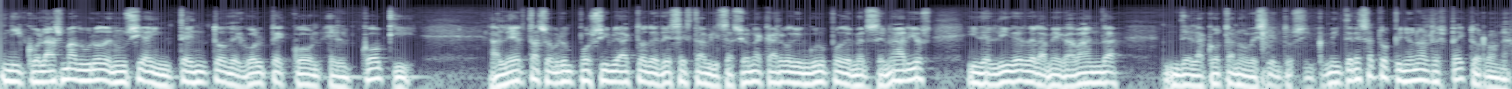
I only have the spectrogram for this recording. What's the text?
Nicolás Maduro denuncia intento de golpe con el coqui. Alerta sobre un posible acto de desestabilización a cargo de un grupo de mercenarios y del líder de la megabanda de la Cota 905. Me interesa tu opinión al respecto, Rona.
